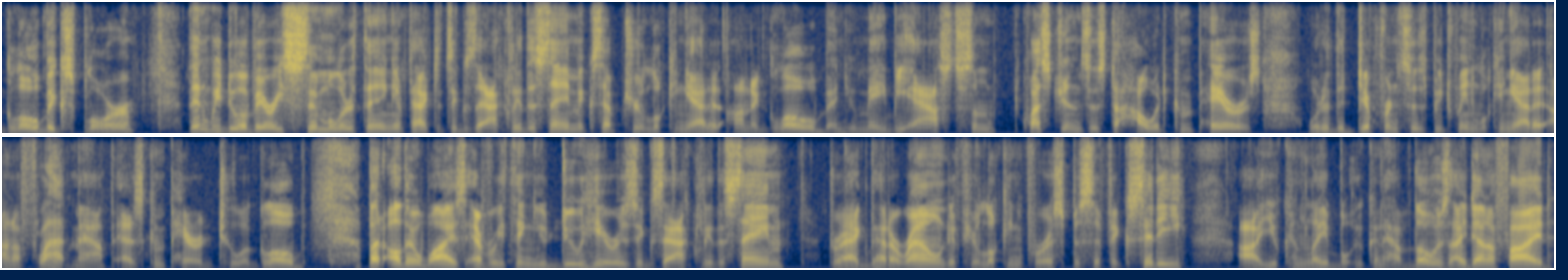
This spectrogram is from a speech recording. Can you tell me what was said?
globe explorer then we do a very similar thing. In fact it's exactly the same except you're looking at it on a globe and you may be asked some questions as to how it compares. What are the differences between looking at it on a flat map as compared to a globe? But otherwise everything you do here is exactly the same drag that around. If you're looking for a specific city, uh, you can label you can have those identified.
